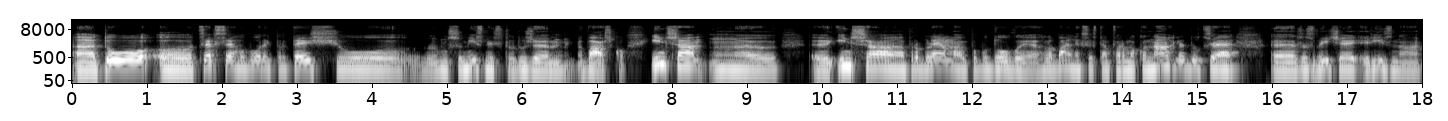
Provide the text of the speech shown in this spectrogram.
Е, То е, це все говорить про те, що е, ну, сумісництво дуже важко. Інша, інша проблема побудови глобальних систем фармаконагляду це зазвичай різна,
